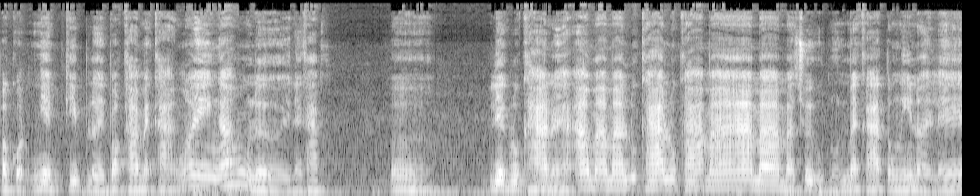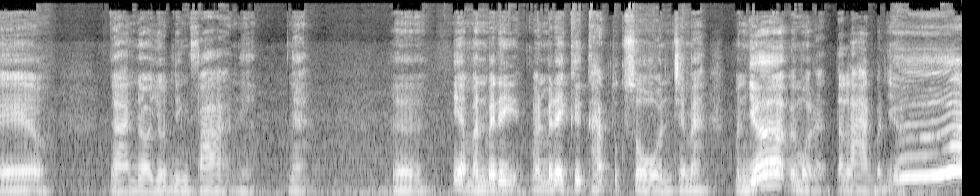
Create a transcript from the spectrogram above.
ปรากฏเงียบกริบเลยพ่อค้าแม่ค้าง่อยเง่าเลยนะครับ เออ เรียกลูกค้าหน่อยฮะเอามามาลูกค้าลูกค้ามามามาช่วยอุดหนุนแม่ค้าตรงนี้หน่อยเร็วงานยอยศนิงฟ้าเนี่ยนะเออเนี่ยมันไม่ได้มันไม่ได้คึกคักทุกโซนใช่ไหมมันเยอะไปหมดอะตลาดมันเยอะ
